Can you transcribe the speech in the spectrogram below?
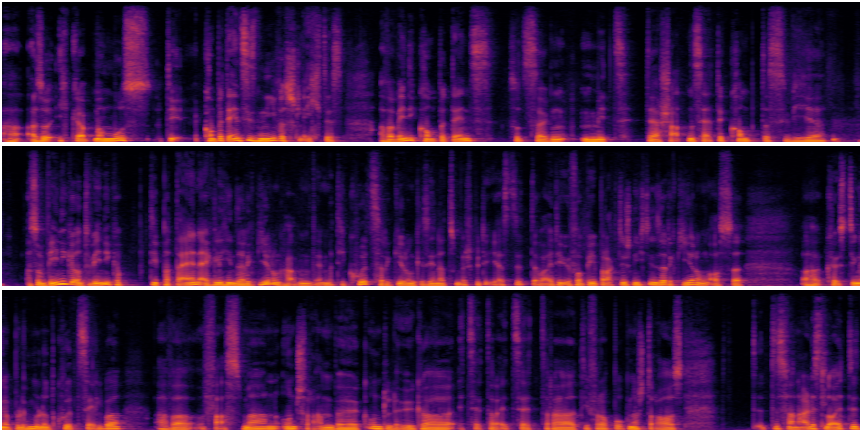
Äh, also ich glaube, man muss, die Kompetenz ist nie was Schlechtes, aber wenn die Kompetenz sozusagen mit der Schattenseite kommt, dass wir also weniger und weniger die Parteien eigentlich in der Regierung haben. Wenn man die Kurzregierung gesehen hat, zum Beispiel die erste, da war die ÖVP praktisch nicht in der Regierung, außer äh, Köstinger, Blümel und Kurz selber. Aber Fassmann und Schramböck und Löger etc. etc., die Frau Bogner-Strauß, das waren alles Leute,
